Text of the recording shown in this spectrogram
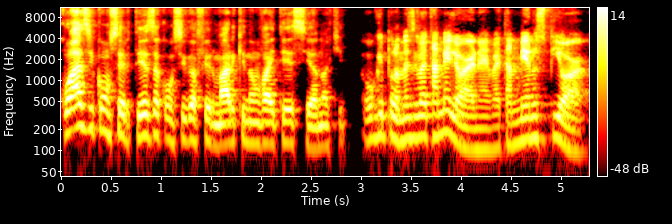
quase com certeza consigo afirmar que não vai ter esse ano aqui. Ou que pelo menos vai estar tá melhor, né? Vai estar tá menos pior.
